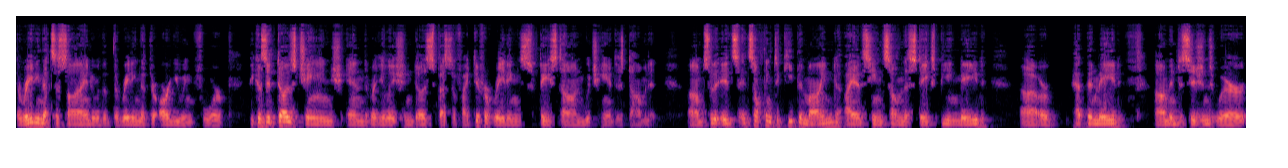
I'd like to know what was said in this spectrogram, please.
the rating that's assigned or the, the rating that they're arguing for, because it does change, and the regulation does specify different ratings based on which hand is dominant. Um, so it's it's something to keep in mind. I have seen some mistakes being made uh, or have been made um, in decisions where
